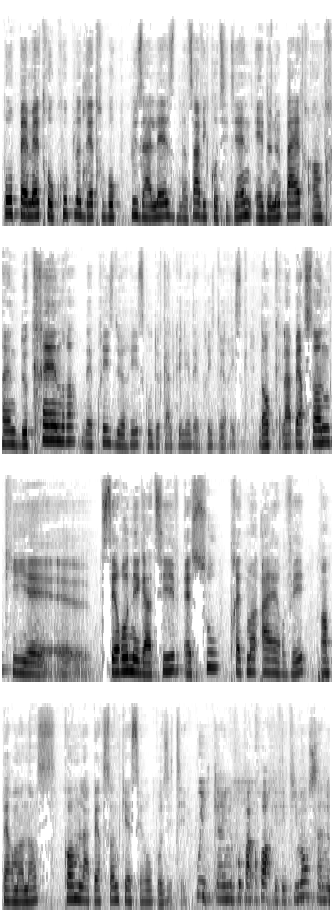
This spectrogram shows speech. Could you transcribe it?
pour permettre au couple d'être beaucoup plus à l'aise dans sa vie quotidienne et de ne pas être en train de craindre des prises de risque ou de calculer des prises de risque. Donc la personne qui est euh, séronégative est sous traitement ARV en permanence comme la personne qui est séropositive. Oui, car il ne faut pas croire qu'effectivement, ça ne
